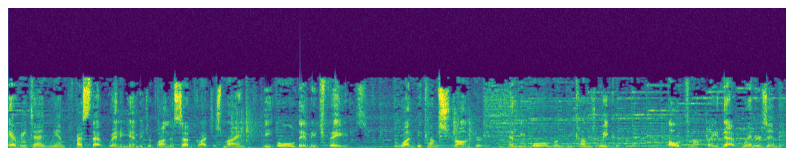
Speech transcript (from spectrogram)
every time we impress that winning image upon the subconscious mind, the old image fades. The one becomes stronger, and the old one becomes weaker. Ultimately, that winner's image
